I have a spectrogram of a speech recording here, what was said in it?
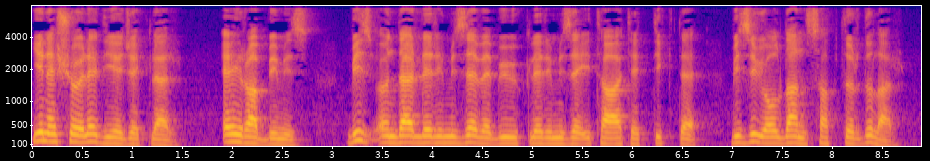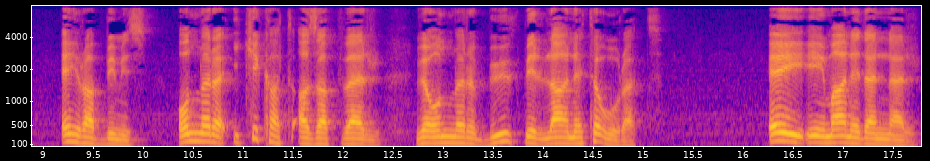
Yine şöyle diyecekler, ey Rabbimiz biz önderlerimize ve büyüklerimize itaat ettik de bizi yoldan saptırdılar. Ey Rabbimiz onlara iki kat azap ver ve onları büyük bir lanete uğrat. Ey iman edenler!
